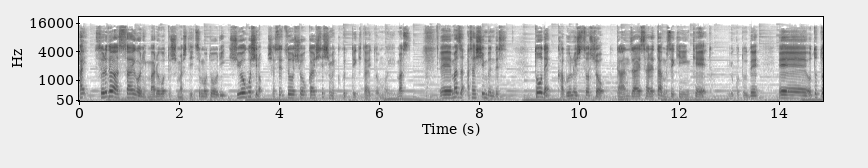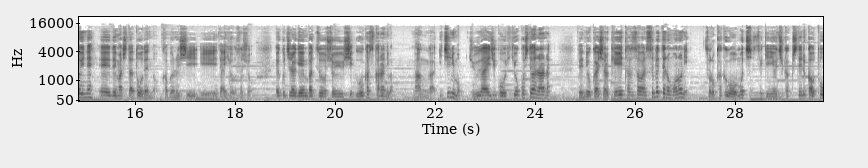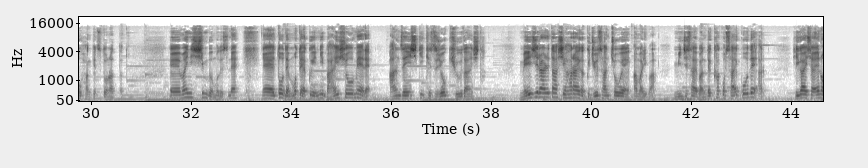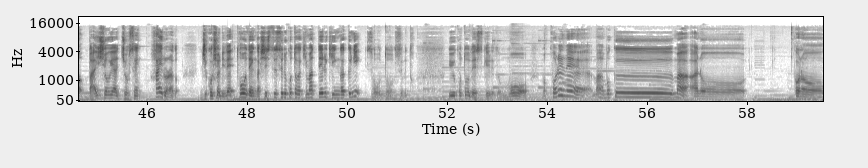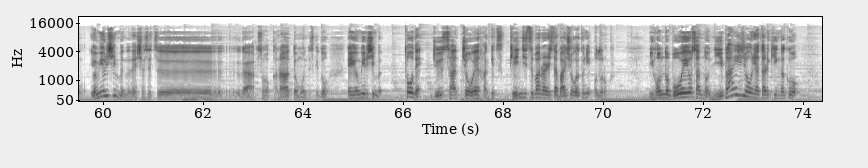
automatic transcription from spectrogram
はい。それでは最後に丸ごとしまして、いつも通り主要5紙の社説を紹介して締めくくっていきたいと思います。えー、まず、朝日新聞です。東電株主訴訟、断罪された無責任経営ということで、えー、おとといね、えー、出ました東電の株主、代表訴訟、えー、こちら原発を所有し動かすからには、万が一にも重大事故を引き起こしてはならない。電力会社の経営に携わる全てのものにその覚悟を持ち、責任を自覚しているかを問う判決となったと。えー、毎日新聞もですね、えー、東電元役員に賠償命令、安全意識欠如を求断した。命じられた支払額13兆円余りは、民事裁判で過去最高である。被害者への賠償や除染、廃炉など、自己処理で東電が支出することが決まっている金額に相当すると。いうことですけれども、まあ、これね、まあ僕、まああのこの読売新聞のね、社説がそうかなって思うんですけど、えー、読売新聞、東電13兆円判決、現実離れした賠償額に驚く。日本の防衛予算の2倍以上に当たる金額を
